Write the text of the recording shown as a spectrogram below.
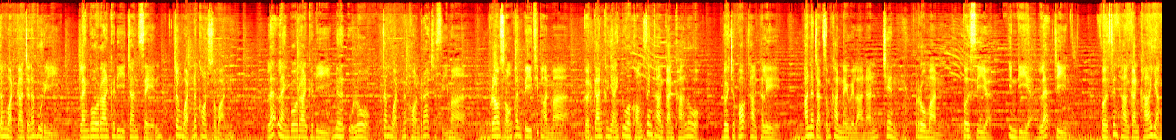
จังหวัดกาญจนบุรี แหล่งโบราณคดีจันเสน จังหวัดนครสวรรค์ และแหล่งโบราณคดีเนินอุโลก จังหวัดนครราชสีมาเรา2,000 ปีที่ผ่านมา เกิดการขยายตัวของเส้นทางการค้าโลก โดยเฉพาะทางทะเล อาณาจักรสำคัญในเวลานั้น เช่น โรมัน เปอร์เซีย อินเดีย และจีน เปิดเส้นทางการค้าอย่าง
